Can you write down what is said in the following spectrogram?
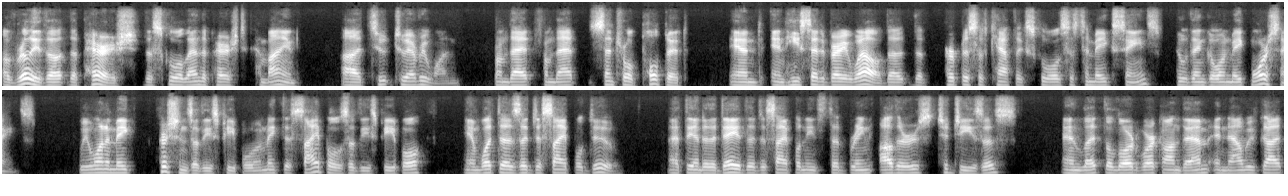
of really the the parish, the school and the parish combined, uh, to to everyone from that from that central pulpit. And and he said it very well. The the purpose of Catholic schools is to make saints who then go and make more saints. We want to make Christians of these people. and make disciples of these people. And what does a disciple do? At the end of the day, the disciple needs to bring others to Jesus and let the Lord work on them. And now we've got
